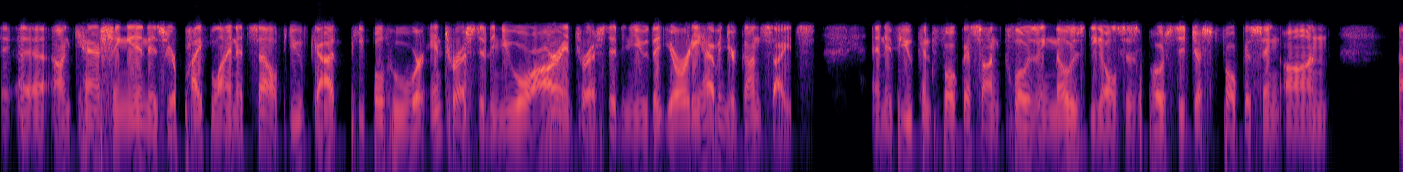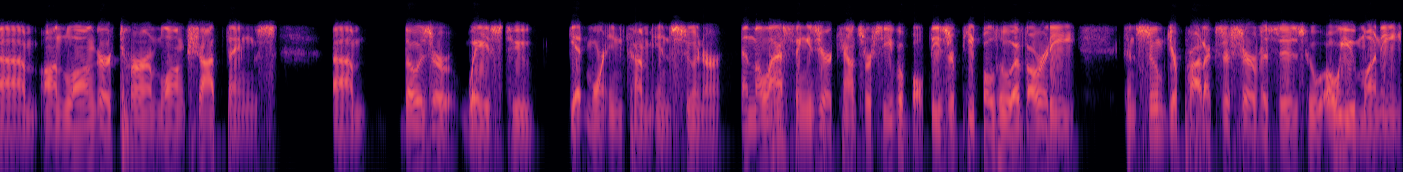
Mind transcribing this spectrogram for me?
uh, on cashing in is your pipeline itself. You've got people who were interested in you or are interested in you that you already have in your gun sights. And if you can focus on closing those deals as opposed to just focusing on um, on longer term, long shot things, um, those are ways to get more income in sooner. And the last thing is your accounts receivable. These are people who have already consumed your products or services, who owe you money,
